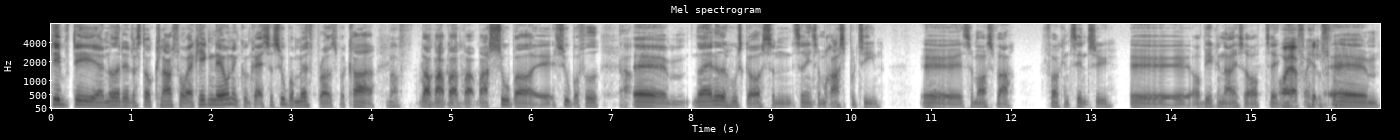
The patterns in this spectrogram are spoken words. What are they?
det, det er noget af det, der står klart for. Jeg kan ikke nævne en konkret... Altså, Super Math Bros. var klar. var, var, var, var, var, var super, øh, super fed. Ja. Øhm, noget andet, jeg husker også, sådan, sådan en som Rasputin, øh, som også var fucking sindssyg, øh, og virkelig nice at optage. Åh oh ja, for helvede. øhm,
